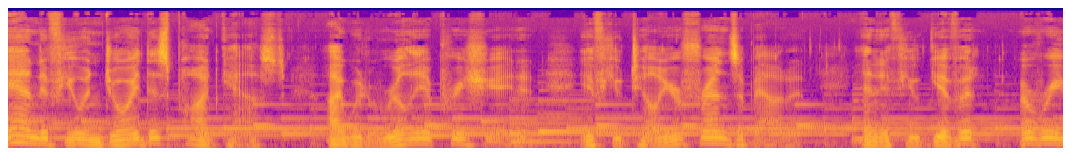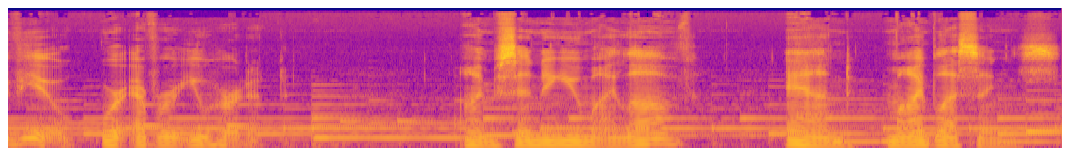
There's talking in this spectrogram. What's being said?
And if you enjoyed this podcast, I would really appreciate it if you tell your friends about it and if you give it a review wherever you heard it. I'm sending you my love and my blessings.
